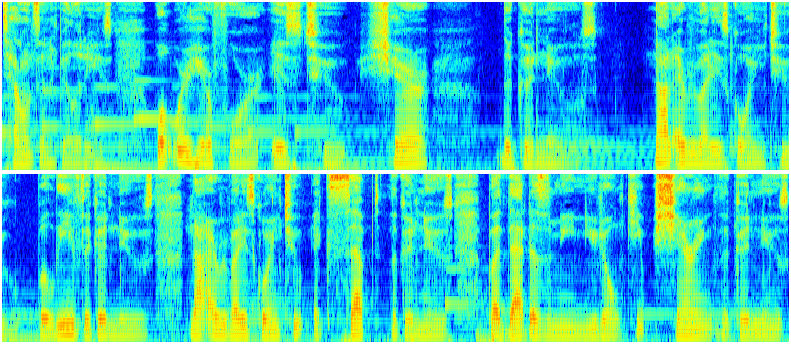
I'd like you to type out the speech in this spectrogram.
talents and abilities. What we're here for is to share the good news. Not everybody's going to believe the good news. Not everybody's going to accept the good news. But that doesn't mean you don't keep sharing the good news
